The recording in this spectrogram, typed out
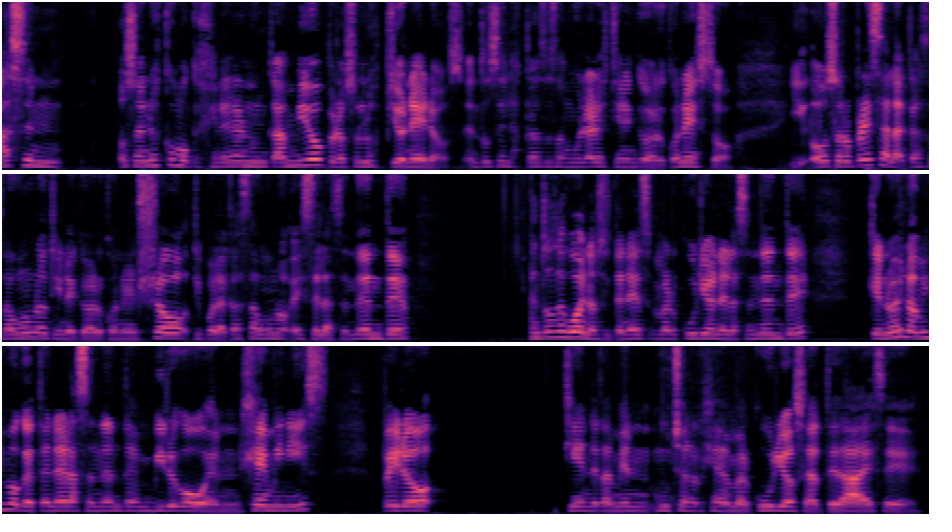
hacen... O sea, no es como que generan un cambio, pero son los pioneros. Entonces las casas angulares tienen que ver con eso. Y, oh sorpresa, la casa 1 tiene que ver con el yo. Tipo, la casa 1 es el ascendente. Entonces, bueno, si tenés Mercurio en el ascendente, que no es lo mismo que tener ascendente en Virgo o en Géminis, pero tiene también mucha energía de Mercurio, o sea, te da ese,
